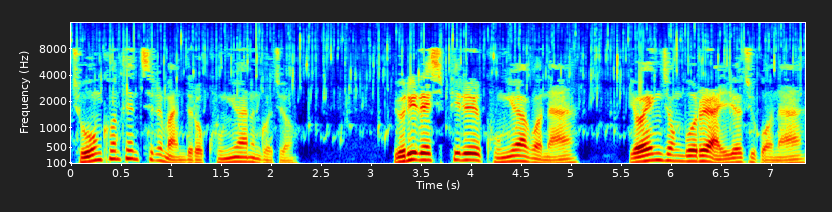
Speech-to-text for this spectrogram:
좋은 콘텐츠를 만들어 공유하는 거죠. 요리 레시피를 공유하거나 여행 정보를 알려주거나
